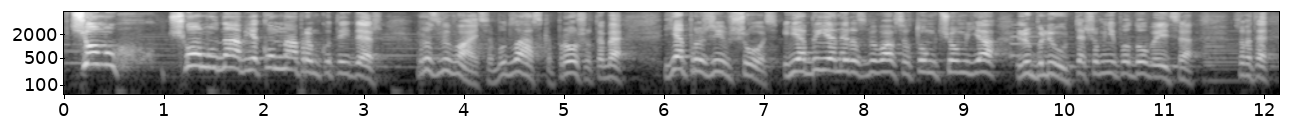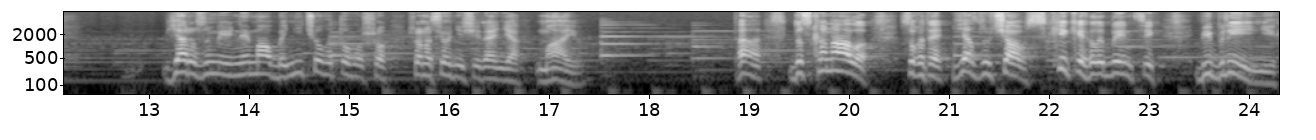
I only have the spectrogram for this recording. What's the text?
В чому, чому на, в якому напрямку ти йдеш? Розвивайся, будь ласка, прошу тебе. Я прожив щось. І аби я не розвивався в тому, чому я люблю, те, що мені подобається. Слухайте, я розумію, не мав би нічого того, що, що на сьогоднішній день я маю. Та, досконало. Слухайте, я звучав, скільки глибин цих біблійних,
